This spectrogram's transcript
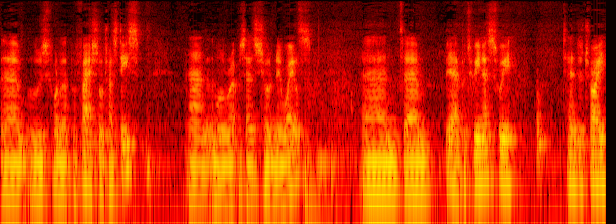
um, who's one of the professional trustees, and at the moment represents Children in Wales. And um, yeah, between us, we tend to try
